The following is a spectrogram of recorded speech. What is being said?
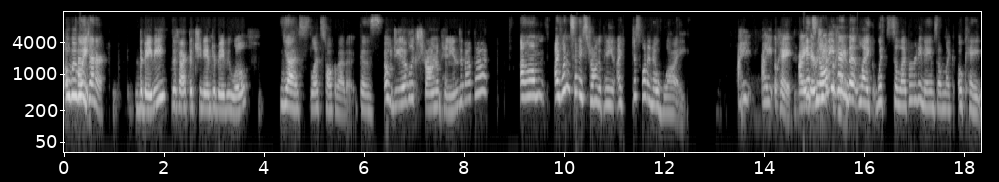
Oh wait, Kylie wait. Jenner. the baby, the fact that she named her baby Wolf. Yes, let's talk about it because Oh, do you have like strong opinions about that? Um, I wouldn't say strong opinion. I just want to know why. I I okay. I it's there's not a, even okay. that like with celebrity names i'm like okay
